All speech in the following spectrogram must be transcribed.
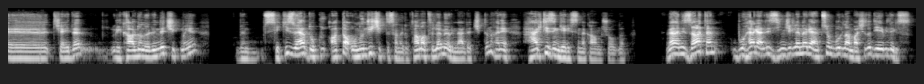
ee, şeyde Ricardo'nun önünde çıkmayı 8 veya 9 hatta 10. çıktı sanırım. Tam hatırlamıyorum nerede çıktığını. Hani herkesin gerisinde kalmış oldu. Ve hani zaten bu herhalde zincirleme reaksiyon buradan başladı diyebiliriz.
